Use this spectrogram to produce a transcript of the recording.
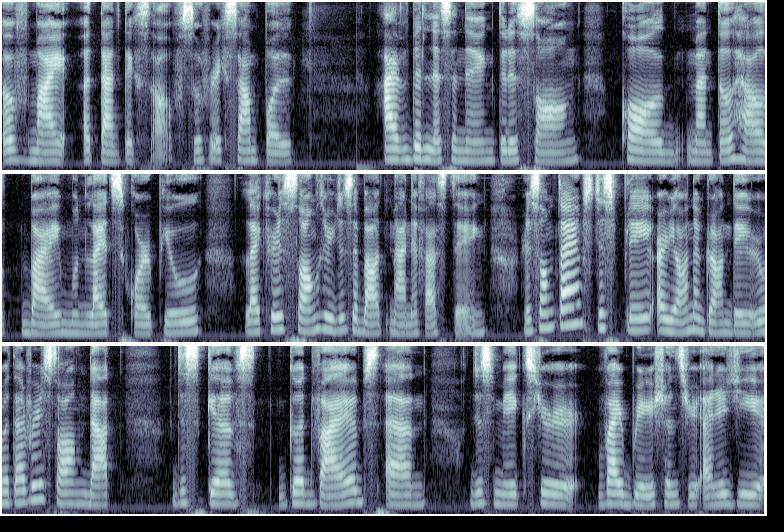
of my authentic self. So for example, I've been listening to this song called Mental Health by Moonlight Scorpio. Like her songs are just about manifesting. Or sometimes just play Ariana Grande or whatever song that just gives good vibes and just makes your vibrations, your energy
